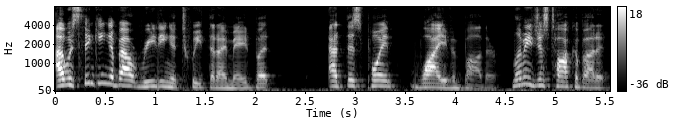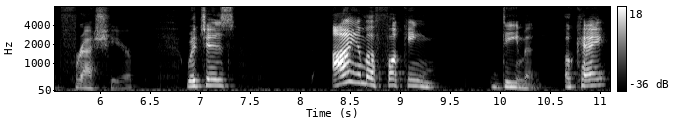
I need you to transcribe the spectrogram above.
I was thinking about reading a tweet that I made, but at this point, why even bother? Let me just talk about it fresh here, which is I am a fucking demon, okay?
